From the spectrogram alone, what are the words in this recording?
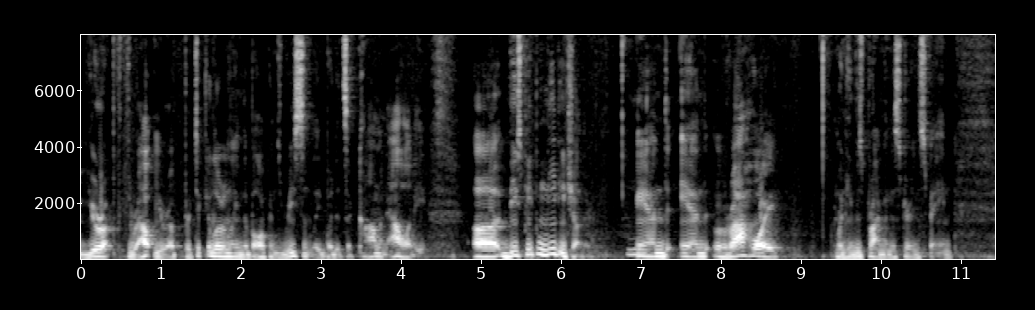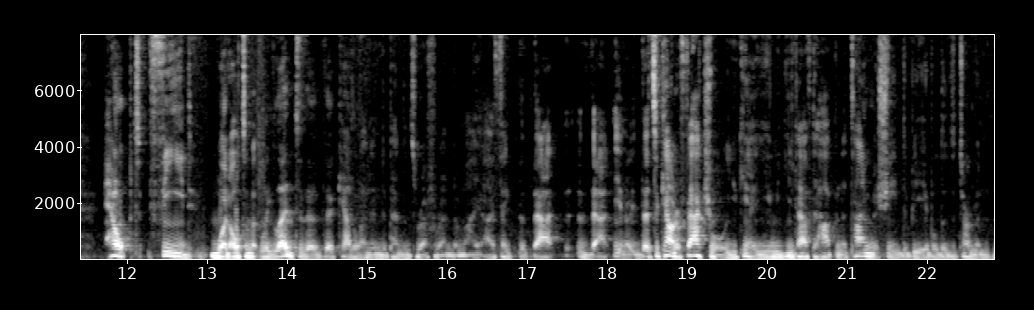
Europe throughout Europe, particularly in the Balkans recently, but it's a commonality. Uh, these people need each other, and and Rajoy, when he was prime minister in Spain, helped feed what ultimately led to the, the Catalan independence referendum. I, I think that, that that you know that's a counterfactual. You can't you, you'd have to hop in a time machine to be able to determine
